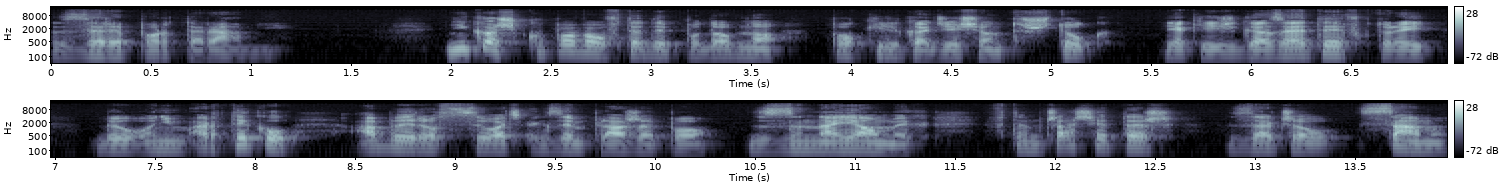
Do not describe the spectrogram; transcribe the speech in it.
z reporterami. Nikoś kupował wtedy podobno po kilkadziesiąt sztuk jakiejś gazety, w której był o nim artykuł, aby rozsyłać egzemplarze po znajomych. W tym czasie też zaczął sam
